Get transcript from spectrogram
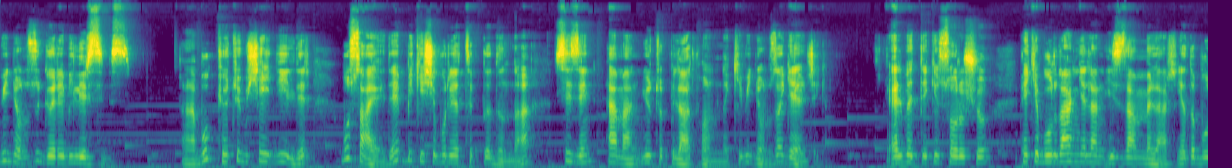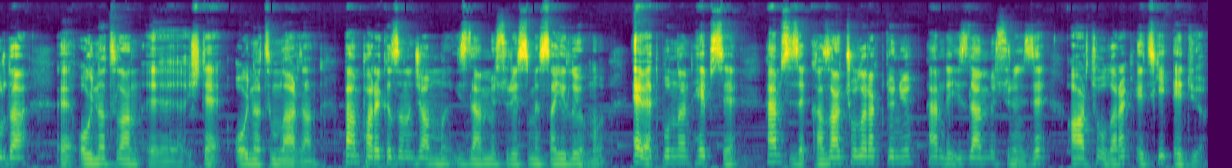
videonuzu görebilirsiniz. Yani bu kötü bir şey değildir. Bu sayede bir kişi buraya tıkladığında sizin hemen YouTube platformundaki videonuza gelecek. Elbette ki soru şu. Peki buradan gelen izlenmeler ya da burada e, oynatılan e, işte oynatımlardan ben para kazanacağım mı? İzlenme süresime sayılıyor mu? Evet bunların hepsi hem size kazanç olarak dönüyor hem de izlenme sürenize artı olarak etki ediyor.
